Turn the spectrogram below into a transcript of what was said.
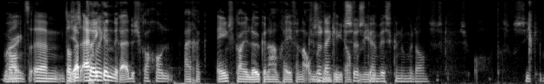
maar Want ehm, dat je is hebt eigenlijk... twee kinderen, hè, dus je kan gewoon eigenlijk, eens kan je een leuke naam geven en de andere zou denk ik dan Suske en. Wiske noemen dan. Suske, Oh, dat is wel ziek.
